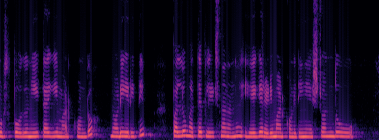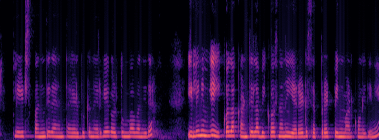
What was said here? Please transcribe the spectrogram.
ಉಡಿಸ್ಬೋದು. ನೀಟಾಗಿ ಮಾಡಿಕೊಂಡು ನೋಡಿ ಈ ರೀತಿ ಪಲ್ಲು ಮತ್ತು ಪ್ಲೀಟ್ಸ್ನ ನಾನು ಹೇಗೆ ರೆಡಿ ಮಾಡ್ಕೊಂಡಿದ್ದೀನಿ. ಎಷ್ಟೊಂದು ಪ್ಲೀಟ್ಸ್ ಬಂದಿದೆ ಅಂತ ಹೇಳ್ಬಿಟ್ಟು ನೆರಿಗೆಗಳು ತುಂಬ ಬಂದಿದೆ. ಇಲ್ಲಿ ನಿಮಗೆ ಈಕ್ವಲ್ ಆಗಿ ಕಾಣ್ತಿಲ್ಲ ಬಿಕಾಸ್ ನಾನು ಎರಡು ಸೆಪ್ರೇಟ್ ಪಿನ್ ಮಾಡ್ಕೊಂಡಿದ್ದೀನಿ.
